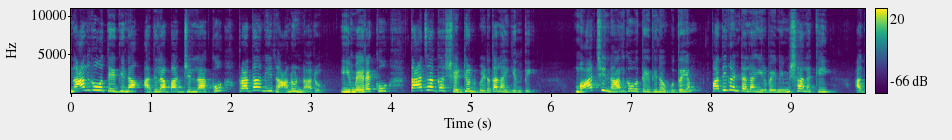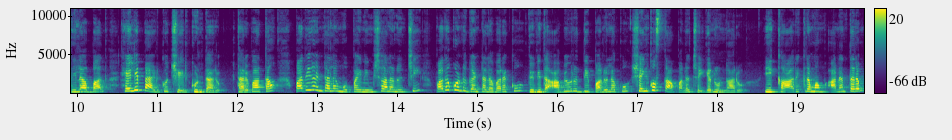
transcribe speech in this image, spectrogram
నాలుగవ తేదీన ఆదిలాబాద్ జిల్లాకు ప్రధాని రానున్నారు. ఈ మేరకు తాజాగా షెడ్యూల్ విడుదలయ్యింది. మార్చి నాలుగవ తేదీన ఉదయం పది గంటల ఇరవై నిమిషాలకి ఆదిలాబాద్ హెలిప్యాడ్కు చేరుకుంటారు. తర్వాత పది గంటల ముప్పై నిమిషాల నుంచి పదకొండు గంటల వరకు వివిధ అభివృద్ధి పనులకు శంకుస్థాపన చేయనున్నారు. ఈ కార్యక్రమం అనంతరం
